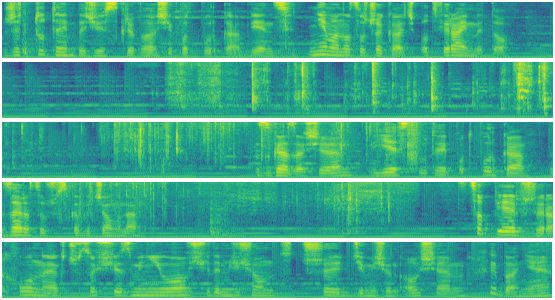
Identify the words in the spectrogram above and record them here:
że tutaj będzie skrywała się podpórka, więc nie ma na co czekać. Otwierajmy to. Zgadza się, jest tutaj podpórka. Zaraz to wszystko wyciągnę. Co pierwszy rachunek, czy coś się zmieniło? 73, 98, chyba nie.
